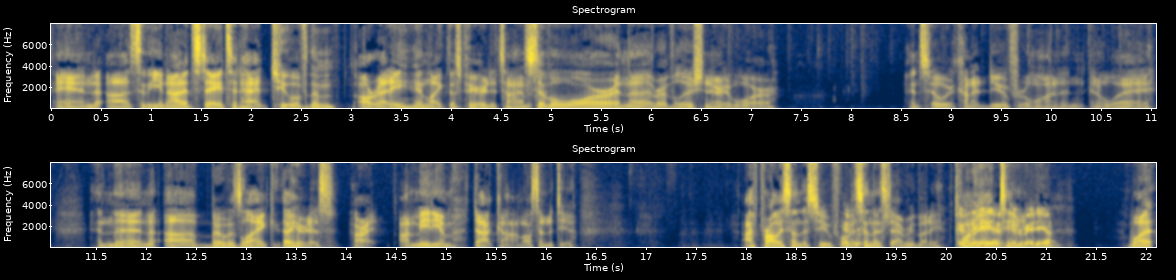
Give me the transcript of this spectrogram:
And uh, so the united states had had two of them already in like this period of time civil war and the revolutionary war. And so we are kind of due for one in, in a way. And then uh, but it was like oh here it is. All right on medium.com i'll send it to you i've probably sent this to you before i Good- send this to everybody Good radio. 2018 Good radio. what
